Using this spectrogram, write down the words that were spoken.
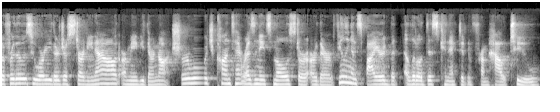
But for those who are either just starting out or maybe they're not sure which content resonates most or, or they're feeling inspired but a little disconnected from how to,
